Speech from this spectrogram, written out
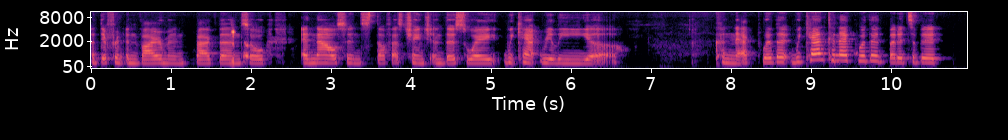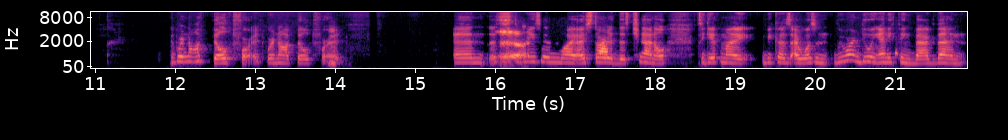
a different environment back then yeah. so and now since stuff has changed in this way we can't really uh connect with it we can connect with it but it's a bit we're not built for it we're not built for mm. it and that's yeah. the reason why i started this channel to give my because i wasn't we weren't doing anything back then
